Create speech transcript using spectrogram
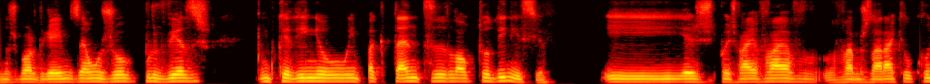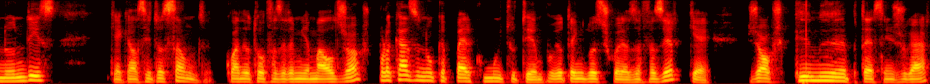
nos board games, é um jogo por vezes um bocadinho impactante logo todo de início. E depois vai, vai, vamos dar aquilo que o Nuno disse, que é aquela situação de quando eu estou a fazer a minha mala de jogos, por acaso nunca perco muito tempo, eu tenho duas escolhas a fazer, que é jogos que me apetecem jogar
